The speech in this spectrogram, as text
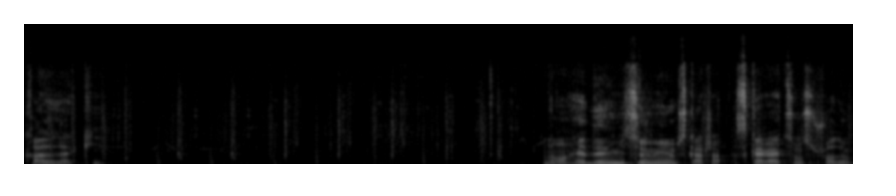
Kaleki. No, jedyni co umieją skacza, skakać są z przodu.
